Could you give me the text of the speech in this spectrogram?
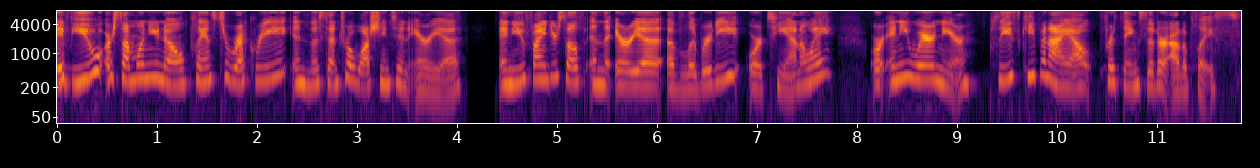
If you or someone you know plans to recreate in the central Washington area and you find yourself in the area of Liberty or Teanaway or anywhere near, please keep an eye out for things that are out of place.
